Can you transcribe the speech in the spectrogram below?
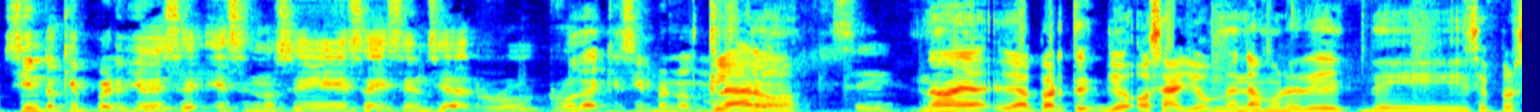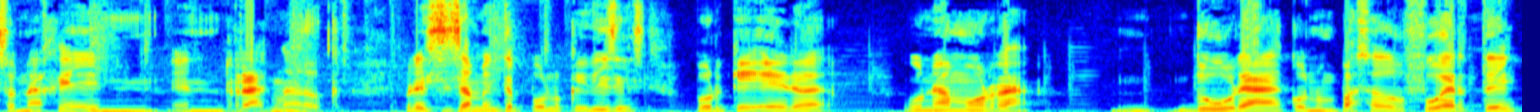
siento que perdió ese, ese no sé, esa esencia ru- ruda que siempre nos mostró. Claro. Sí. No, y aparte, yo, o sea, yo me enamoré de, de ese personaje en, en Ragnarok. Precisamente por lo que dices. Porque era una morra dura, con un pasado fuerte.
